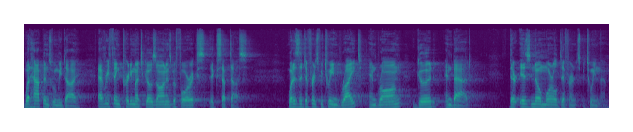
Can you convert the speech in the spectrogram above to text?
What happens when we die? Everything pretty much goes on as before ex- except us. What is the difference between right and wrong, good and bad? There is no moral difference between them.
